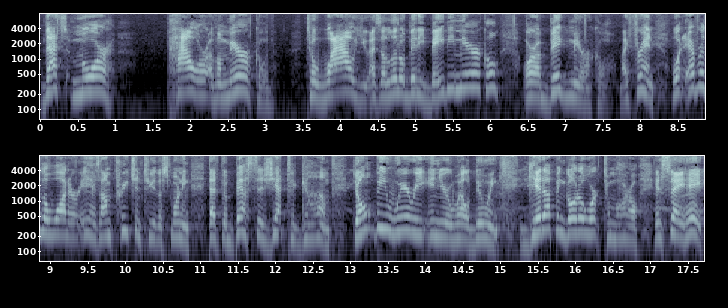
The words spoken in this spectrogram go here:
That's more power of a miracle to wow you as a little bitty baby miracle or a big miracle. My friend, whatever the water is, I'm preaching to you this morning that the best is yet to come. Don't be weary in your well doing. Get up and go to work tomorrow and say, hey,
